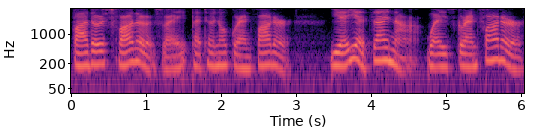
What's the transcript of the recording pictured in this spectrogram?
father's fathers, right? Paternal grandfather. 爷爷在哪? Where is grandfather?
